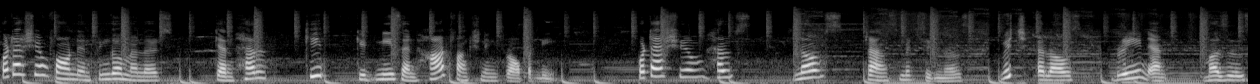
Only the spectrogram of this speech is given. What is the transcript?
Potassium found in finger millets can help keep kidneys and heart functioning properly. Potassium helps nerves transmit signals which allows brain and muscles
